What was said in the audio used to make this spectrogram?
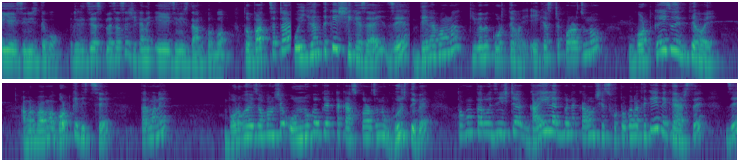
এই এই জিনিস দেবো। রিলিজিয়াস প্লেস আছে, সেখানে এই এই জিনিস দান করব। তো বাচ্চাটা ওইখান থেকেই শিখে যায় যে দেনা পাওনা কীভাবে করতে হয়। এই কাজটা করার জন্য গডকেই যদি দিতে হয়, আমার বাবা মা গডকে দিচ্ছে, তার মানে বড় হয়ে যখন সে অন্য কাউকে একটা কাজ করার জন্য ঘুষ দিবে, তখন তার ওই জিনিসটা গায়েই লাগবে না, কারণ সে ছোটোবেলা থেকেই দেখে আসছে যে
